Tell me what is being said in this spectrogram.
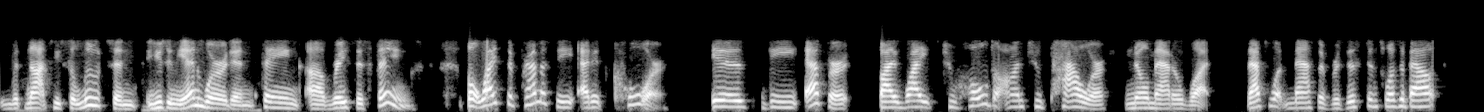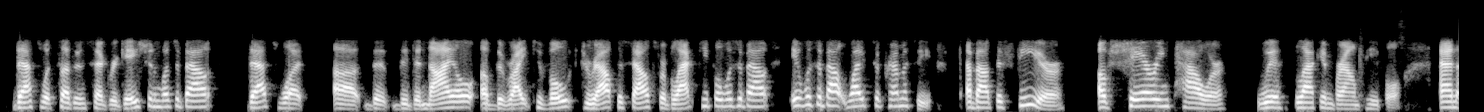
with Nazi salutes and using the N word and saying uh, racist things. But white supremacy at its core is the effort by whites to hold on to power no matter what. That's what massive resistance was about. That's what Southern segregation was about. That's what uh, the, the denial of the right to vote throughout the South for Black people was about. It was about white supremacy, about the fear of sharing power with Black and Brown people. And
